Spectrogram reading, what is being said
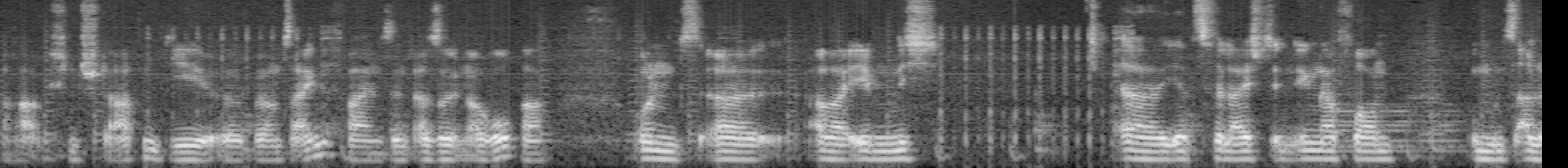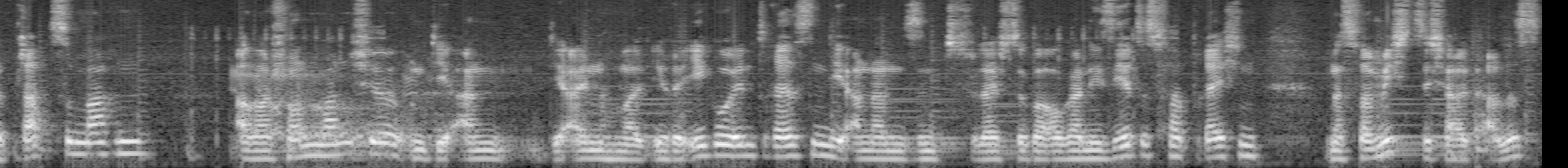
arabischen Staaten, die äh, bei uns eingefallen sind, also in Europa. Und äh, aber eben nicht äh, jetzt vielleicht in irgendeiner Form, um uns alle platt zu machen, aber schon manche. Und die, an, die einen haben halt ihre Ego-Interessen, die anderen sind vielleicht sogar organisiertes Verbrechen. Und das vermischt sich halt alles.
